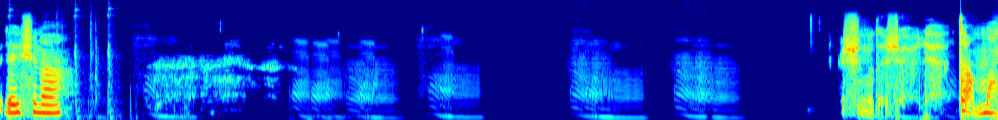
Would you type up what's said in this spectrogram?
Bir de şuna. Şunu da şöyle. Tamam.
